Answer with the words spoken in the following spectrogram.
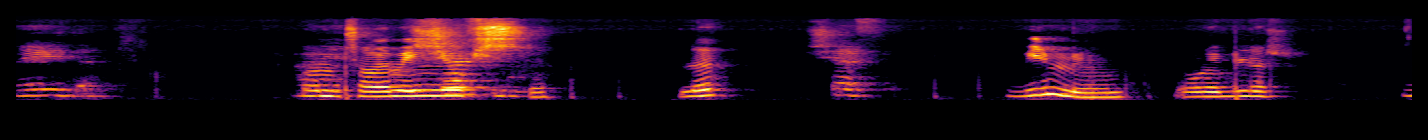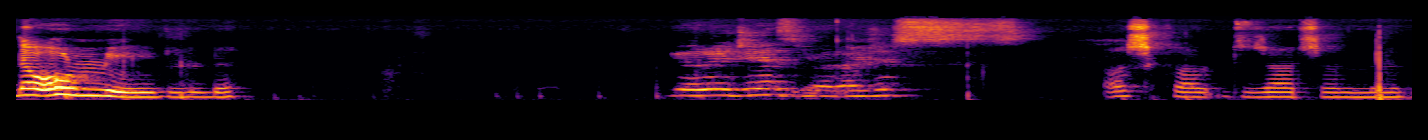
Neydi? Oğlum Hani tahminim şef yok mi? işte. Ne? Şef. Bilmiyorum. Olabilir. De olmayabilir de. Göreceğiz göreceğiz. Az kaldı zaten benim.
